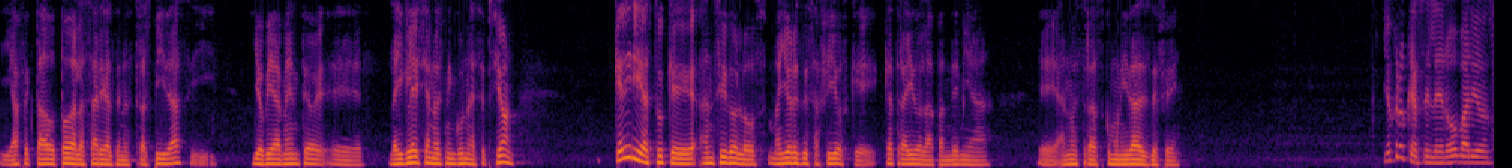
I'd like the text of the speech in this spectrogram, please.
y ha afectado todas las áreas de nuestras vidas y, obviamente eh, la iglesia no es ninguna excepción. ¿Qué dirías tú que han sido los mayores desafíos que, ha traído la pandemia eh, a nuestras comunidades de fe? Yo creo que aceleró varios,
